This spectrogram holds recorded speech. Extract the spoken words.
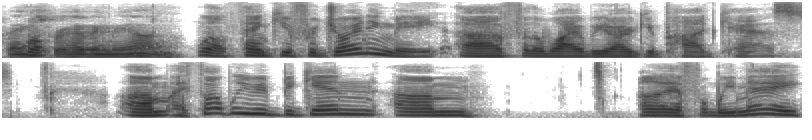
Thanks well, for having me on. Well, thank you for joining me uh, for the Why We Argue podcast. Um, I thought we would begin, um, uh, if we may,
